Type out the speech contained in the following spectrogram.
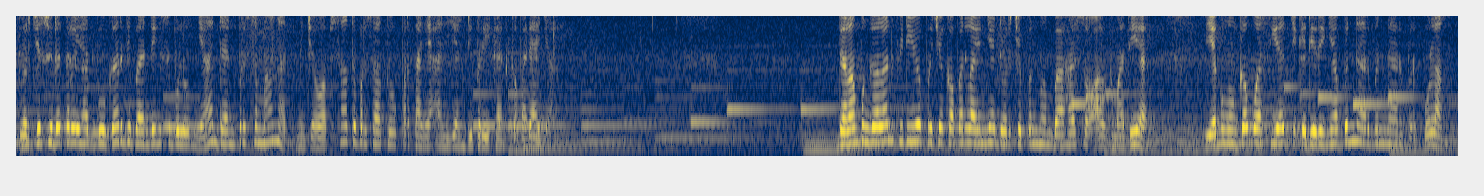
Dorce sudah terlihat bugar dibanding sebelumnya dan bersemangat menjawab satu persatu pertanyaan yang diberikan kepadanya. Dalam penggalan video percakapan lainnya, Dorce pun membahas soal kematian. Dia mengungkap wasiat jika dirinya benar-benar berpulang.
